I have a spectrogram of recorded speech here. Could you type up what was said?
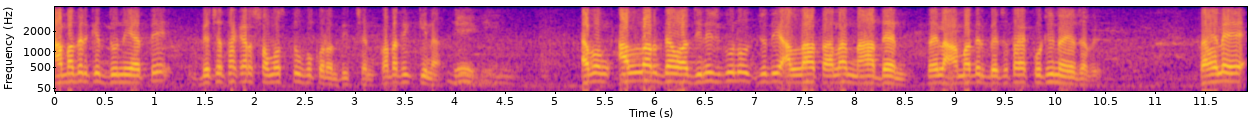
আমাদেরকে দুনিয়াতে বেঁচে থাকার সমস্ত উপকরণ দিচ্ছেন। কথা ঠিক কিনা? এবং আল্লাহর দেওয়া জিনিসগুলো যদি আল্লাহ তালা না দেন তাহলে আমাদের বেঁচে থাকা কঠিন হয়ে যাবে। তাহলে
